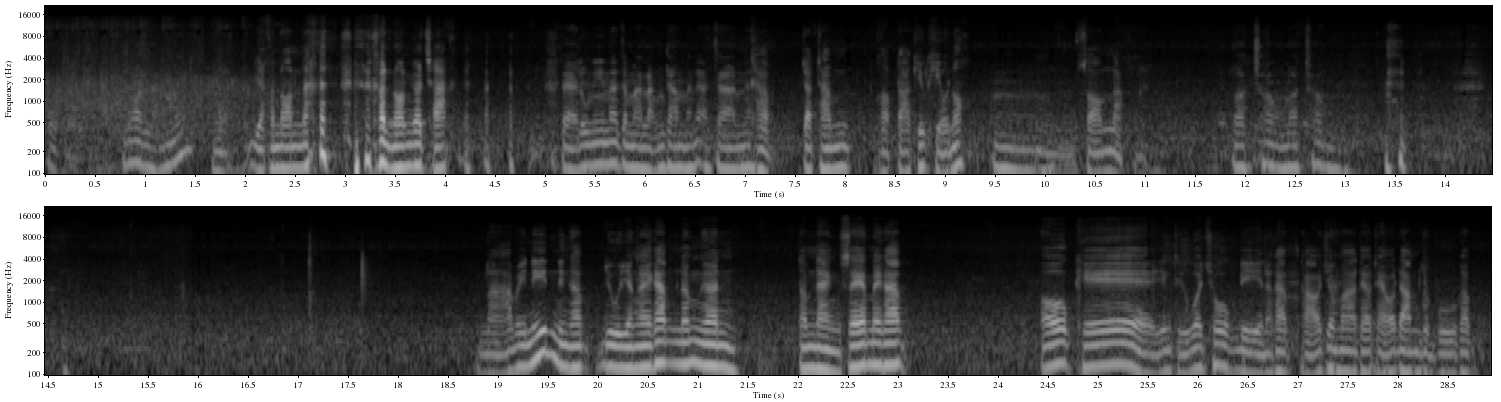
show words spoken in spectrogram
โอ้โห รอดหลังไหมเนี่ยอย่าขนอนนะขนอนก็ชัก แต่ลูกนี้น่าจะมาหลังดำนะอาจารย์นะครับ จะทำขอบตาเขียวๆเนาะอืมอืมซ้อมหนักนะลอดช่องลอดช่อง หนาไปนิดหนึ่งครับ อยู่ยังไงครับน้ำเงินตำแหน่งเซฟไหมครับ โอเค ยังถือว่าโชคดีนะครับ ขาวจะมาแถวแถวๆดำชมพูครับปึ๊ด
